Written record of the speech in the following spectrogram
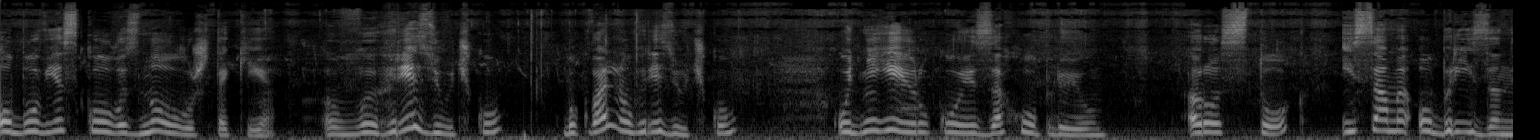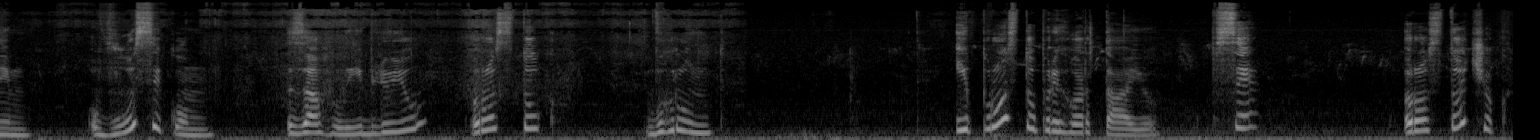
Обов'язково знову ж таки в грязючку, буквально в грязючку. Однією рукою захоплюю росток і саме обрізаним вусиком заглиблюю росток в ґрунт. І просто пригортаю все. Росточок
